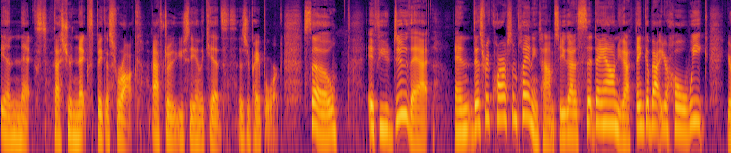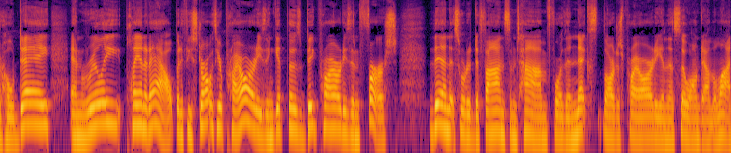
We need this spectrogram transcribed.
in next. That's your next biggest rock after you seeing the kids, is your paperwork. So if you do that, and this requires some planning time. So you got to sit down, you got to think about your whole week, your whole day, and really plan it out. But if you start with your priorities and get those big priorities in first, then it sort of defines some time for the next largest priority and then so on down the line.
